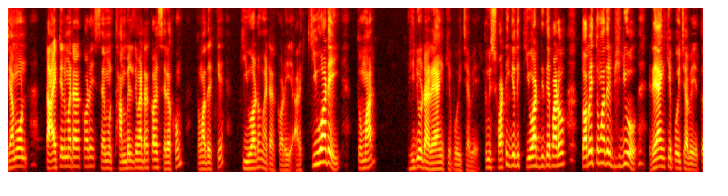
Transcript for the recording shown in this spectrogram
যেমন টাইটেল ম্যাটার করে, যেমন থাম্বেলটি ম্যাটার করে, সেরকম তোমাদেরকে কিওয়ার্ডও ম্যাটার করে। আর কিওয়ার্ডেই তোমার ভিডিওটা র্যাঙ্কে পৌঁছাবে। তুমি সঠিক যদি কিওয়ার্ড দিতে পারো, তবেই তোমাদের ভিডিও র্যাঙ্কে পৌঁছাবে। তো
